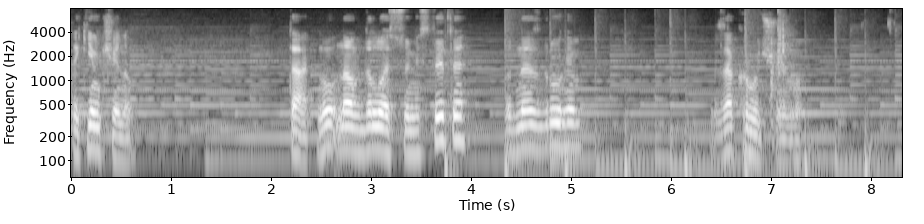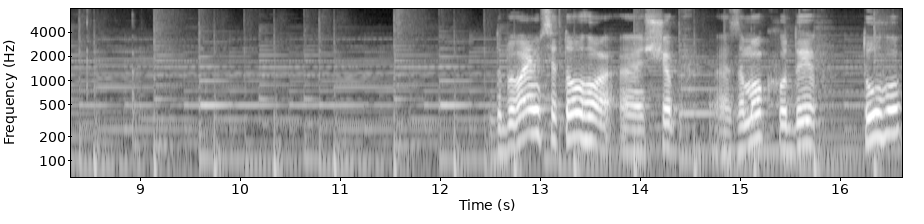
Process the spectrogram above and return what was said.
таким чином. Так, ну нам вдалося сумістити одне з другим. Закручуємо. Добиваємося того, е, щоб е, замок ходив туго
